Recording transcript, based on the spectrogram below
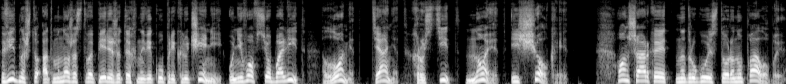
Видно, что от множества пережитых на веку приключений у него все болит, ломит, тянет, хрустит, ноет и щелкает. Он шаркает на другую сторону палубы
